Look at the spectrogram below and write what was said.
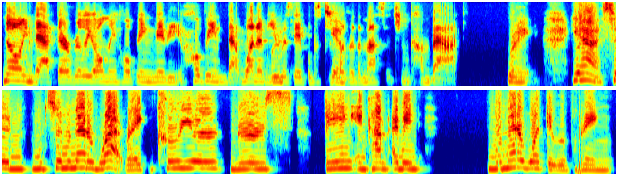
knowing that they're really only hoping maybe hoping that one of you was able to deliver yeah. the message and come back Right. Yeah. So, so no matter what, right? Courier, nurse, being in com, I mean, no matter what, they were putting,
